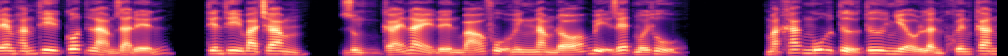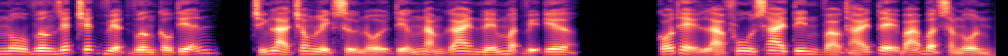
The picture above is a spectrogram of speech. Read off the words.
đem hắn thi cốt làm ra đến, tiên thi ba trăm, dùng cái này đến báo phụ huynh năm đó bị giết mối thủ. Mặt khác ngũ tử tư nhiều lần khuyên can ngô vương giết chết việt vương câu tiễn, chính là trong lịch sử nổi tiếng nằm gai nếm mật vị kia. Có thể là phu sai tin vào thái tể bá bật sàng nôn,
